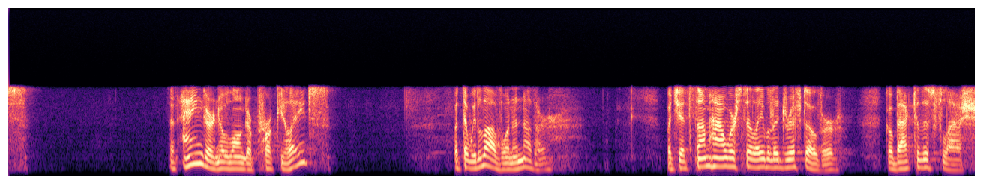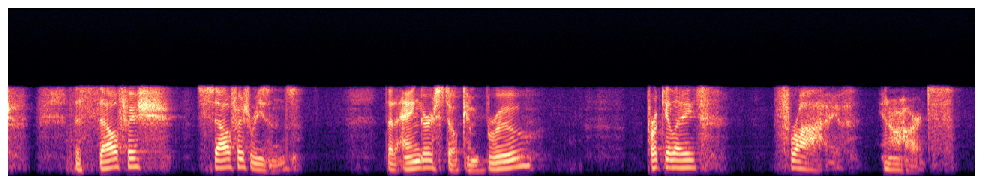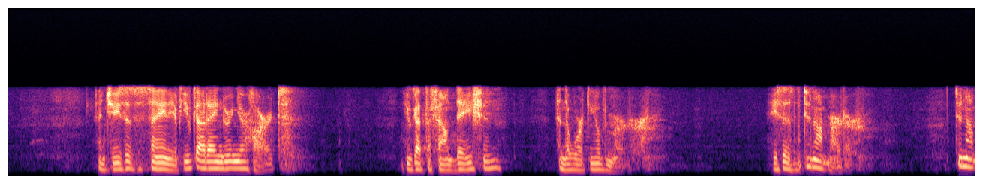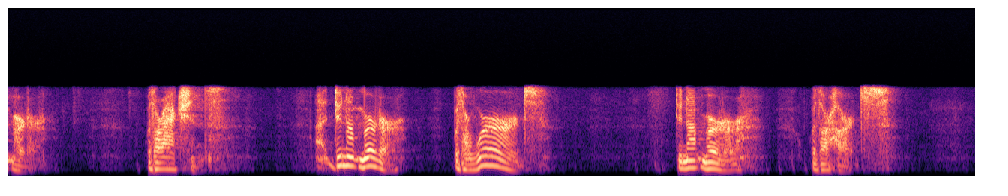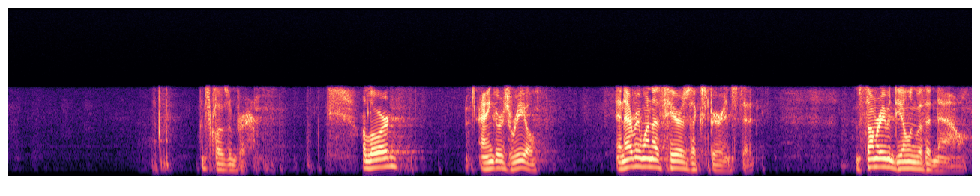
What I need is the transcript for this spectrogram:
That anger no longer percolates, but that we love one another. But yet somehow we're still able to drift over, go back to this flesh, this selfish, selfish reasons that anger still can brew, percolate, thrive in our hearts. And Jesus is saying, if you've got anger in your heart, you've got the foundation and the working of murder. He says, do not murder. Do not murder with our actions. Uh, do not murder with our words. Do not murder with our hearts. Let's close in prayer. Our Lord, anger is real, and everyone us here has experienced it. And some are even dealing with it now.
